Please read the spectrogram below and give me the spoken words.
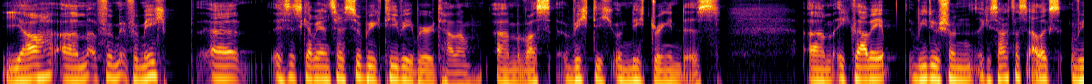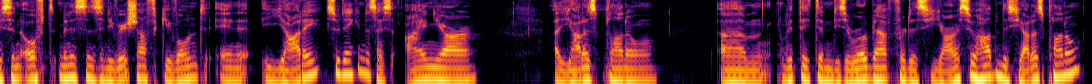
Ja, ähm, für, für mich äh, ist es, glaube ich, eine sehr subjektive Beurteilung, ähm, was wichtig und nicht dringend ist. Ähm, ich glaube, wie du schon gesagt hast, Alex, wir sind oft mindestens in die Wirtschaft gewohnt, in Jahre zu denken. Das heißt, ein Jahr, eine Jahresplanung, ähm, wirklich dann diese Roadmap für das Jahr zu haben, das Jahresplanung.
